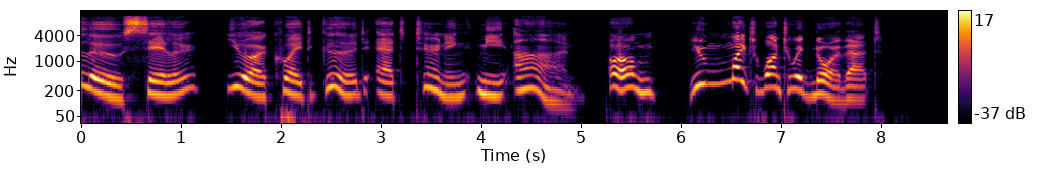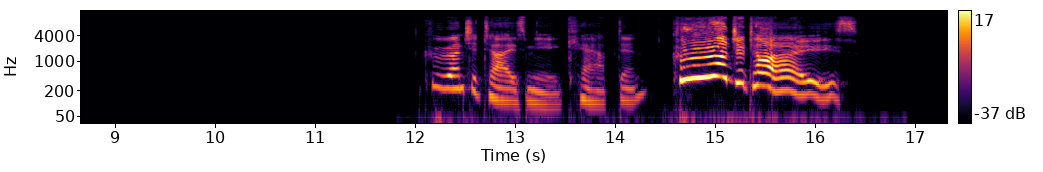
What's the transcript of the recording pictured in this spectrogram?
Hello, sailor. You are quite good at turning me on. Um, you might want to ignore that. Crunchitize me, Captain. Crunchitize!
